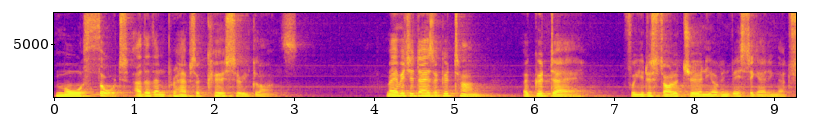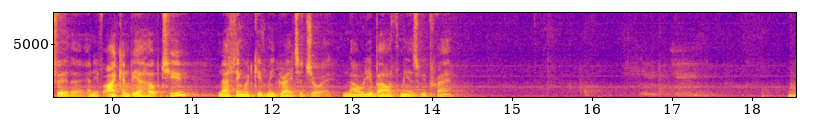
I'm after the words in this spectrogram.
more thought other than perhaps a cursory glance. Maybe today is a good time, a good day for you to start a journey of investigating that further. And if I can be a help to you, nothing would give me greater joy. Now, will you bow with me as we pray? I'm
